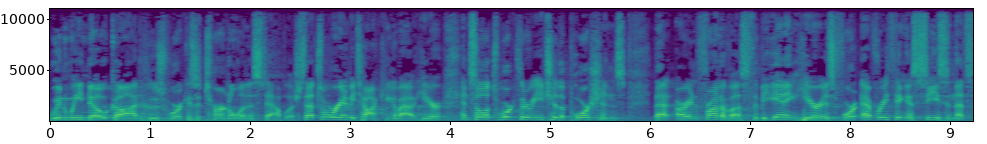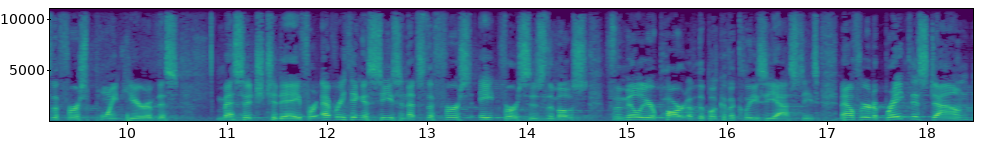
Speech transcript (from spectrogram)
when we know God whose work is eternal and established. That's what we're going to be talking about here. And so let's work through each of the portions that are in front of us. The beginning here is for everything a season. That's the first point here of this message today for everything a season. That's the first eight verses, the most familiar part of the book of Ecclesiastes. Now, if we were to break this down,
